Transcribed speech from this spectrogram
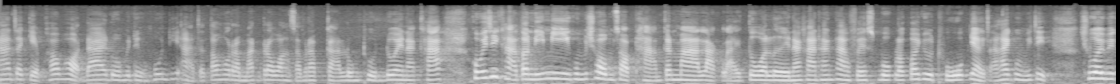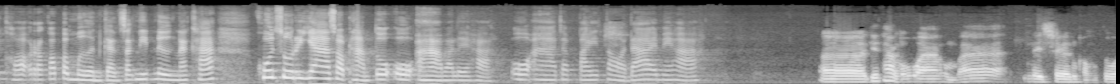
น่าจะเก็บเข้าพอร์ตได้รวมไปถึงหุ้นที่อาจจะต้องระมัดระวังสำหรับการลงทุนด้วยนะคะ คุณวิจิตรขาตอนนี้มีคุณผู้ชมสอบถามกันมาหลากหลายตัวเลยนะคะ ทั้งทาง Facebook แล้วก็ YouTube อยากจะให้คุณวิจิตรช่วยวิเคราะห์แล้วก็ประเมินกันสักนิดนึงนะคะ คุณสุริยาสอบถามตัว OR มาเลยค่ะ OR จะไปต่อได้ไหมคะเอ่อทิศทางโอวาผมว่าในเชิงของตัว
